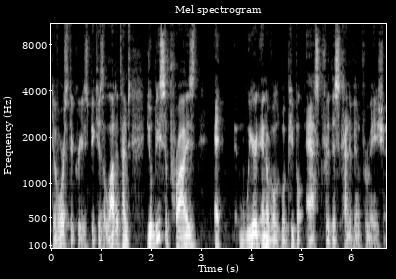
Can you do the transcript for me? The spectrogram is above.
divorce decrees because a lot of times you'll be surprised at weird intervals where people ask for this kind of information.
